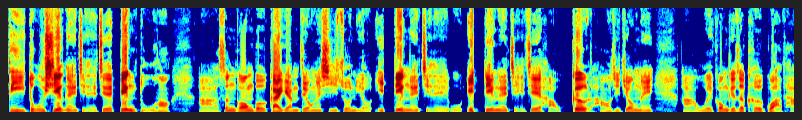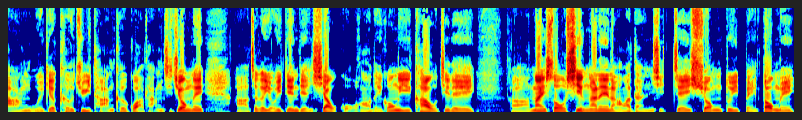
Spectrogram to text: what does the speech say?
低毒性的一个这个病毒哈啊，算讲无介严重的时阵，有一定的一个有一定的即个效果啦吼，这种呢啊，有诶讲叫做可寡糖，有诶叫可聚糖、可寡糖，这种呢啊，这个有一点点效果哈，等讲伊靠这个。啊，耐受性安尼啦，啊但是这相对病毒呢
